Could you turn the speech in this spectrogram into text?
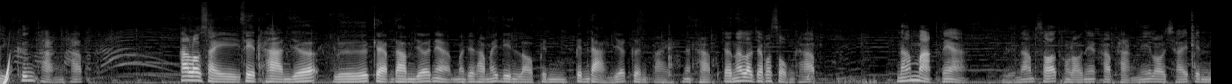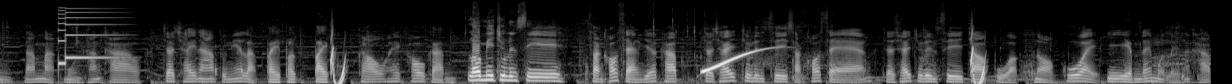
อีกครึ่งถังครับ ถ้าเราใส่เศษถ่านเยอะ หรือแกบดำเยอะเนี่ยมันจะทำให้ดินเราเป็นเป็นด่างเยอะเกินไปนะครับ จากนั้นเราจะผสมครับ น้ำหมักเนี่ยหรือน้ำซอสของเราเนี่ยครับถังนี้เราใช้เป็นน้ำหมักมูลค้างคาว จะใช้น้ำตรงนี้แหละไปไป เคล้าให้เข้ากัน เรามีจุลินทรีย์สังเคราะห์แสงเยอะครับ จะใช้จุลินทรีย์สังเคราะห์แสง จะใช้จุลินทรีย์จาปวก หน่อกล้วย EM ได้หมดเลยนะครับ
